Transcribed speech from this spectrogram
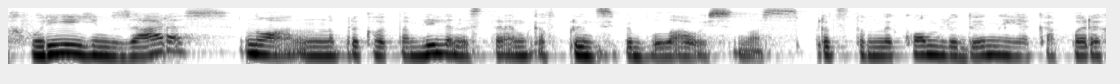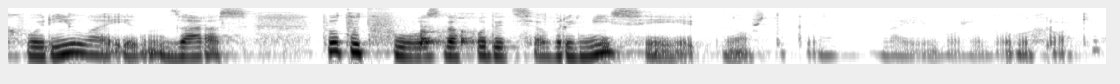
хворіє їм зараз. Ну а наприклад, там Ліля Нестеренка, в принципі, була ось у нас представником людини, яка перехворіла і зараз тут фу знаходиться в ремісії. Знову ж таки, дай їй Боже довгих років.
